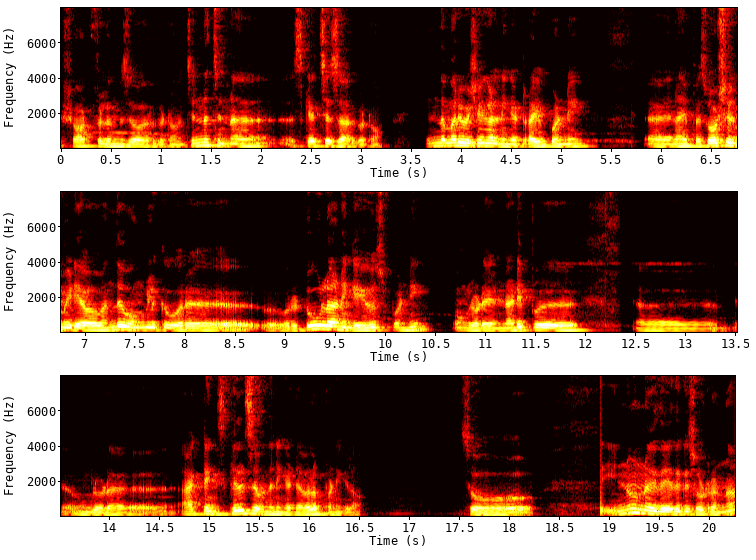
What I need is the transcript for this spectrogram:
ஷார்ட் ஃபிலிம்ஸாக இருக்கட்டும் சின்ன சின்ன ஸ்கெச்சஸாக இருக்கட்டும் இந்த மாதிரி விஷயங்கள் நீங்கள் ட்ரை பண்ணி ஏன்னா இப்போ சோஷியல் மீடியாவை வந்து உங்களுக்கு ஒரு ஒரு டூலாக நீங்கள் யூஸ் பண்ணி உங்களுடைய நடிப்பு உங்களோட ஆக்டிங் ஸ்கில்ஸை வந்து நீங்கள் டெவலப் பண்ணிக்கலாம். ஸோ இன்னொன்று இதை எதுக்கு சொல்கிறேன்னா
